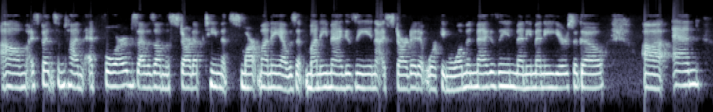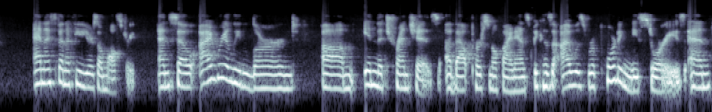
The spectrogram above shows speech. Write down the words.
Um, I spent some time at Forbes. I was on the startup team at Smart Money. I was at Money Magazine. I started at Working Woman Magazine many, many years ago, uh, and and I spent a few years on Wall Street. And so I really learned. Um, in the trenches about personal finance because I was reporting these stories and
